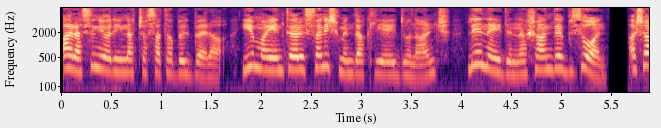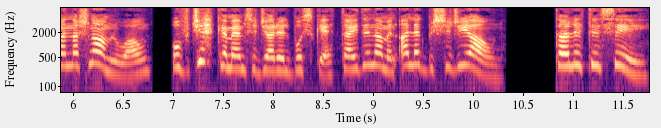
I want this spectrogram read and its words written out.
Ara, Sinjorina Ċasata bil-beraq, jien ma jinteressanix minn dak li jgħid Dun Anġ, lil ngħidilna x'għandek bżonn, għax għandna x'nagħmlu hawn, u f'ġieħ kemm hemm siġar il-buskett tgħidilna min qalek biex tiġi hawn. Talit isi!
